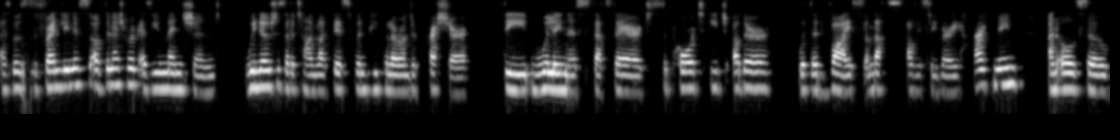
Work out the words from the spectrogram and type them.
I suppose, the friendliness of the network, as you mentioned, we notice at a time like this when people are under pressure, the willingness that's there to support each other with advice. And that's obviously very heartening. And also,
